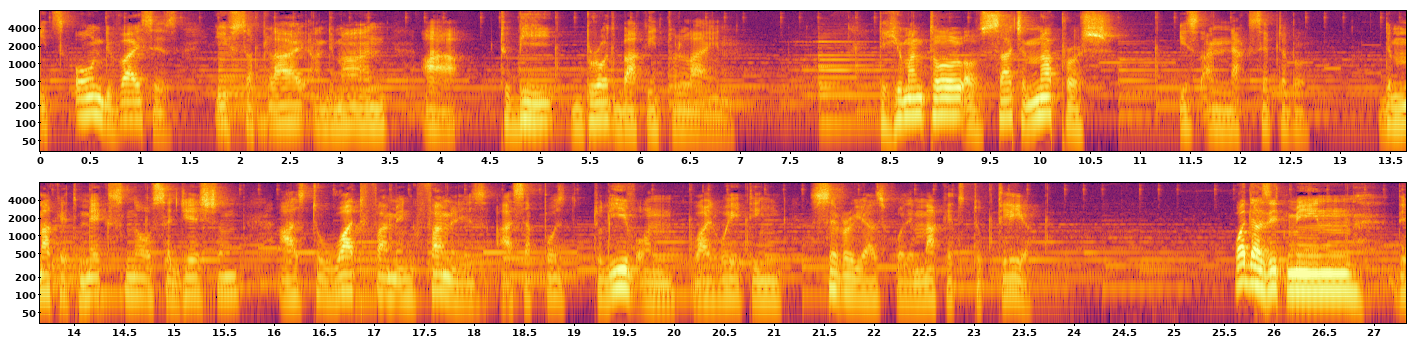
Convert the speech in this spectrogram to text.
its own devices if supply and demand are to be brought back into line. The human toll of such an approach is unacceptable. The market makes no suggestion as to what farming families are supposed to live on while waiting several years for the market to clear. What does it mean the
